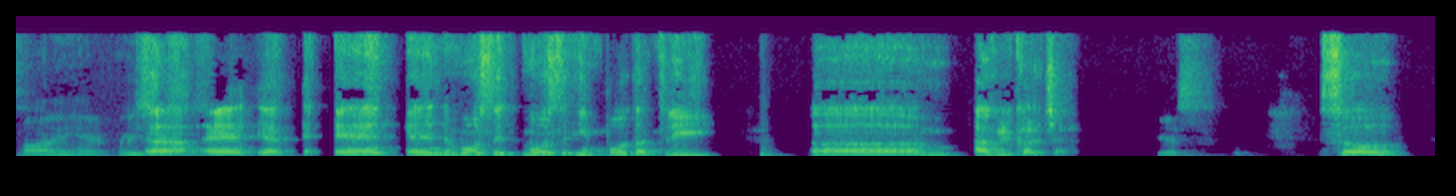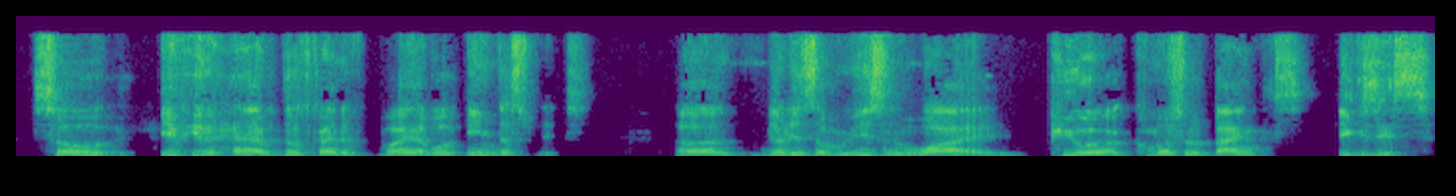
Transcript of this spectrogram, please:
mining, yeah, uh, and, and, and most most importantly, um, agriculture. Yes. So so if you have those kind of viable industries, uh, there is a reason why pure commercial banks exist.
